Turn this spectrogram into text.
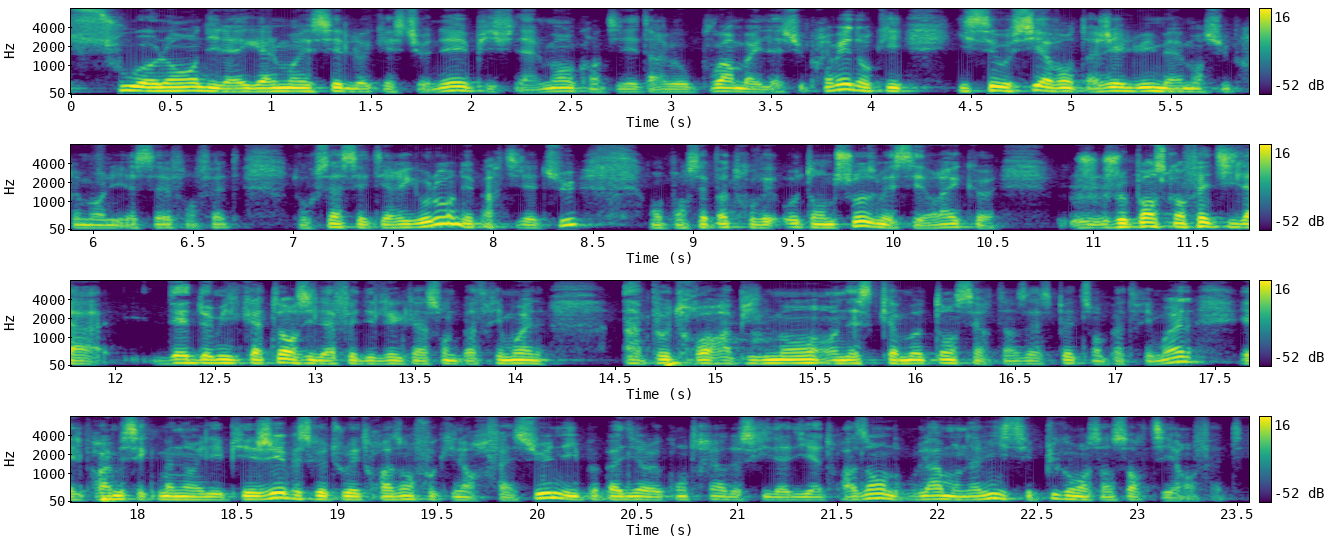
sous Hollande, il a également essayé de le questionner. Et puis finalement, quand il est arrivé au pouvoir, bah, il l'a supprimé. Donc il, s'est aussi avantagé lui-même en supprimant l'ISF, en fait. Donc ça, c'était rigolo. On est parti là-dessus. On pensait pas trouver autant de choses, mais c'est vrai que je, pense qu'en fait, il a, dès 2014, il a fait des déclarations de patrimoine un peu trop rapidement, en escamotant certains aspects de son patrimoine. Et le problème, c'est que maintenant, il est piégé parce que tous les trois ans, il faut qu'il en refasse une. Il peut pas dire le contraire de ce qu'il a dit il y a trois ans. Donc là, à mon avis, il sait plus comment s'en sortir, en fait.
